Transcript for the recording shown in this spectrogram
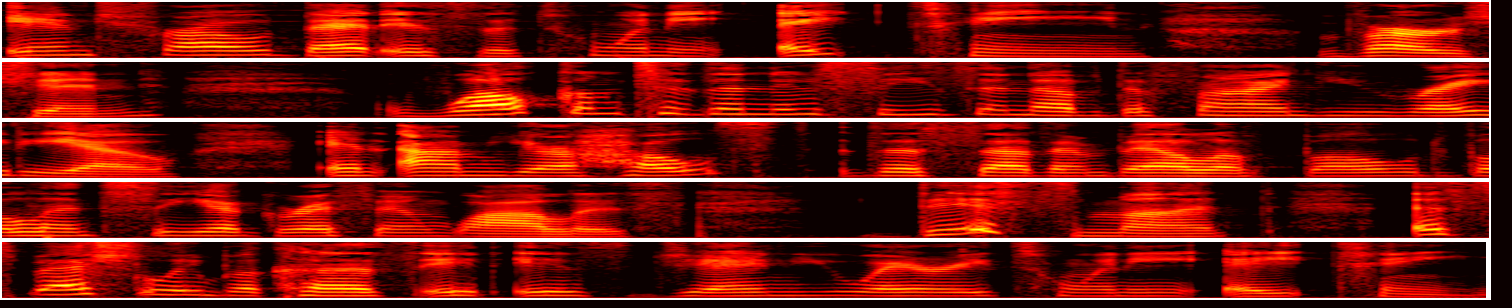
intro. That is the 2018 version. Welcome to the new season of Define U Radio, and I'm your host, the Southern Belle of Bold, Valencia Griffin Wallace. This month, especially because it is January 2018.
